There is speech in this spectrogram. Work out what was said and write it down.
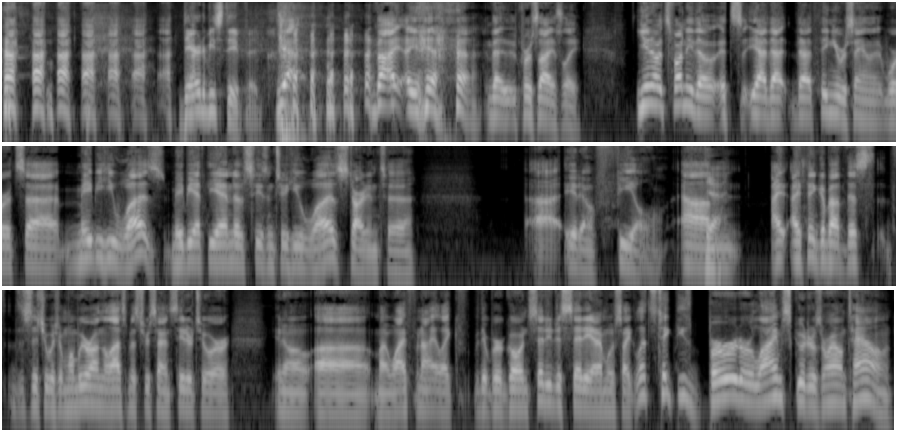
dare to be stupid Yeah, but I, I- yeah, that, precisely. You know, it's funny though. It's yeah that that thing you were saying that where it's uh maybe he was maybe at the end of season two he was starting to uh you know feel um Yeah. I I think about this situation when we were on the last Mystery Science Theater tour. You know, uh, my wife and I like we were going city to city, and I was like, "Let's take these bird or lime scooters around town."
